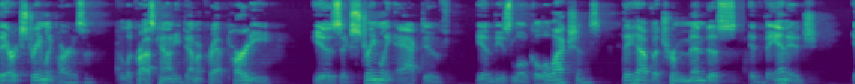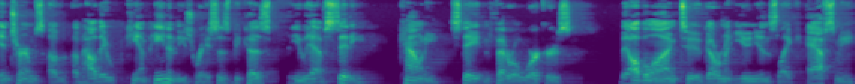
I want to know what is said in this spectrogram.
they are extremely partisan the La Crosse County Democrat Party is extremely active in these local elections. They have a tremendous advantage in terms of, of how they campaign in these races because you have city, county, state, and federal workers. They all belong to government unions like AFSCME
